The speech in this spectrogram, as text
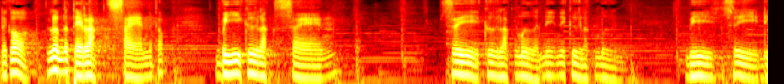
แล้วก็เริ่มตั้งแต่หลักแสนนะครับ B คือหลักแสน C คือหลักหมื่นนี่นี่คือหลักหมื่น B C D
